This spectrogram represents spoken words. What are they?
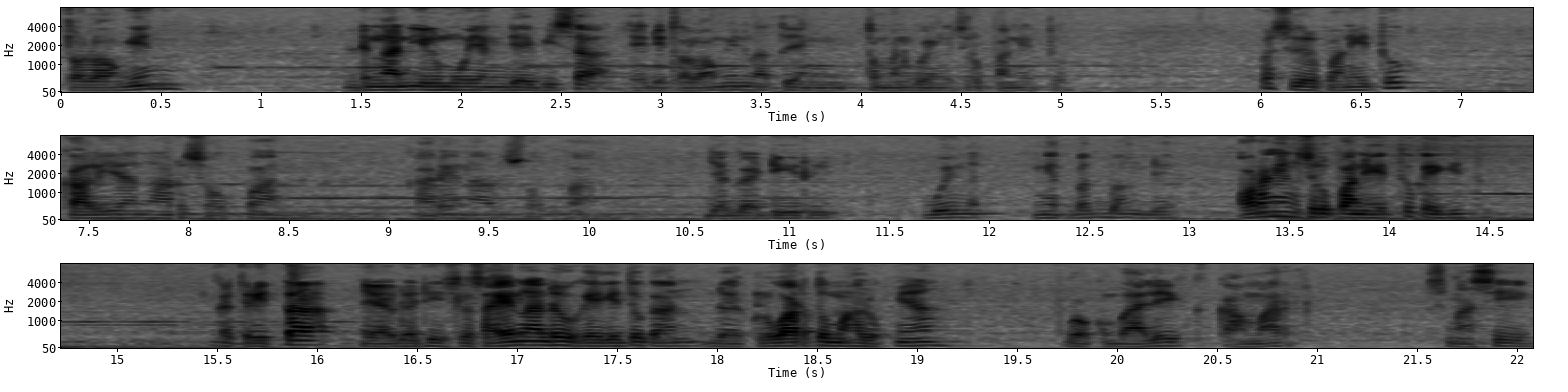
tolongin. Dengan ilmu yang dia bisa ya ditolongin lah tuh yang teman gue yang kesurupan itu. Pas kesurupan itu kalian harus sopan. Kalian harus sopan. Jaga diri. Gue inget inget banget bang dia. Orang yang kesurupannya itu kayak gitu. Nggak cerita ya udah diselesain lah tuh kayak gitu kan. Udah keluar tuh makhluknya. Gue kembali ke kamar masing-masing.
